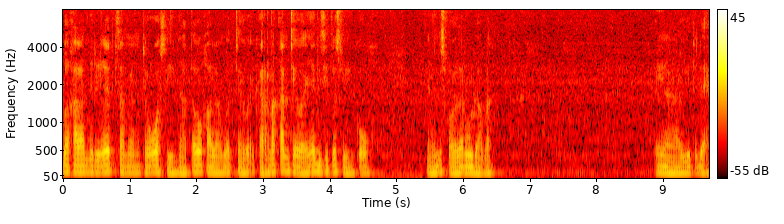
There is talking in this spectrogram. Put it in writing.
bakalan relate sama yang cowok sih nggak tahu kalau yang buat cewek. Karena kan ceweknya di situ selingkuh. Yang ini spoiler udah amat. Ya gitu deh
